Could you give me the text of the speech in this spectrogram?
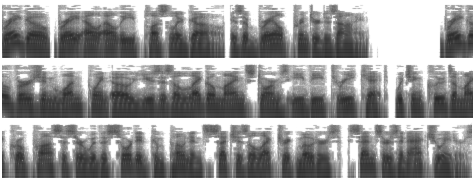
Lego is a Braille printer design. Braigo version 1.0 uses a LEGO Mindstorms EV3 kit, which includes a microprocessor with assorted components such as electric motors, sensors and actuators.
